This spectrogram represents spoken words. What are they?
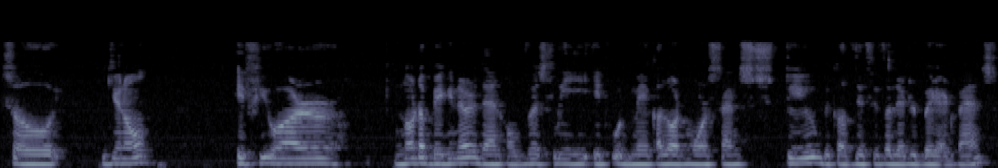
So you know if you are not a beginner then obviously it would make a lot more sense to you because this is a little bit advanced.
